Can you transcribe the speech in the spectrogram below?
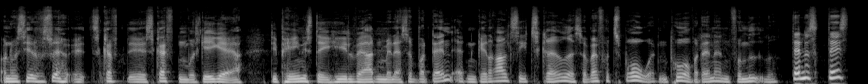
Og nu siger du, at skrift, øh, skriften måske ikke er det pæneste i hele verden, men altså, hvordan er den generelt set skrevet? Altså, hvad for et sprog er den på, og hvordan er den formidlet? Den er, det er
